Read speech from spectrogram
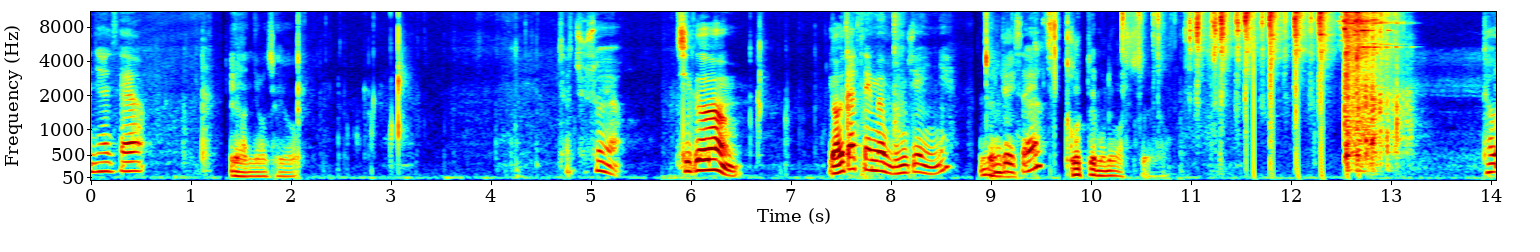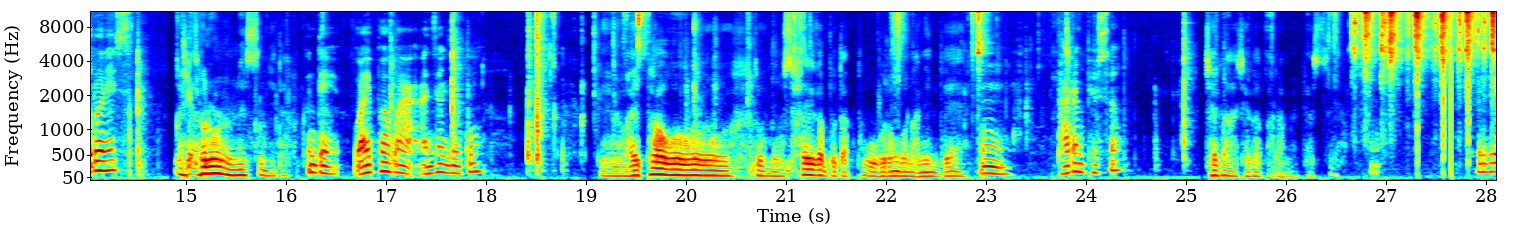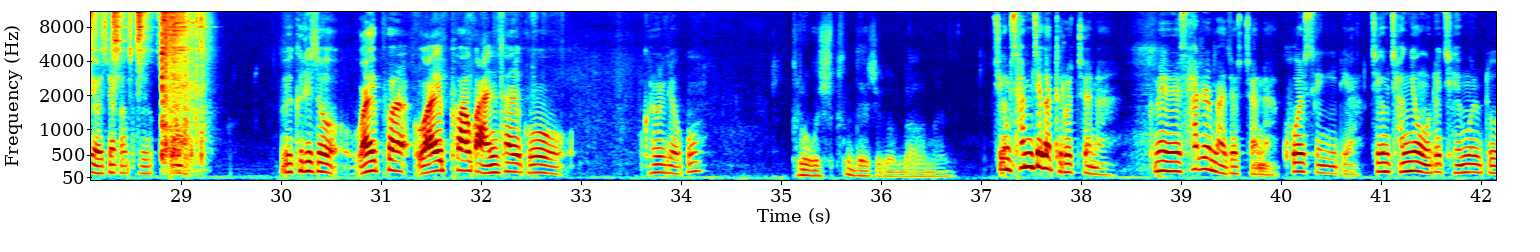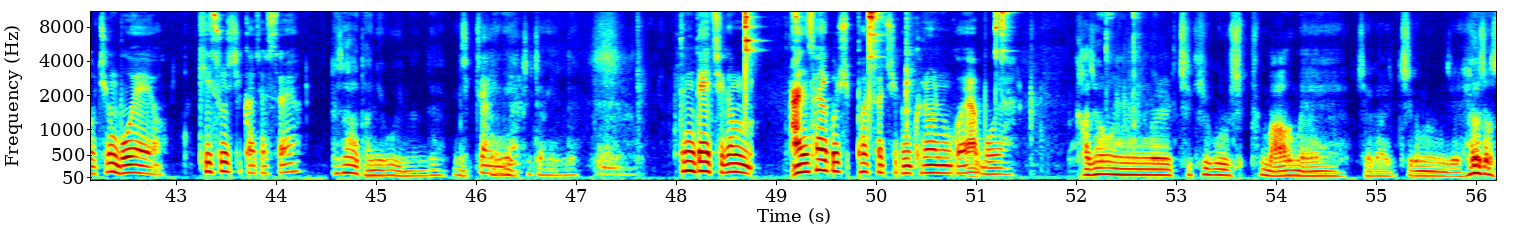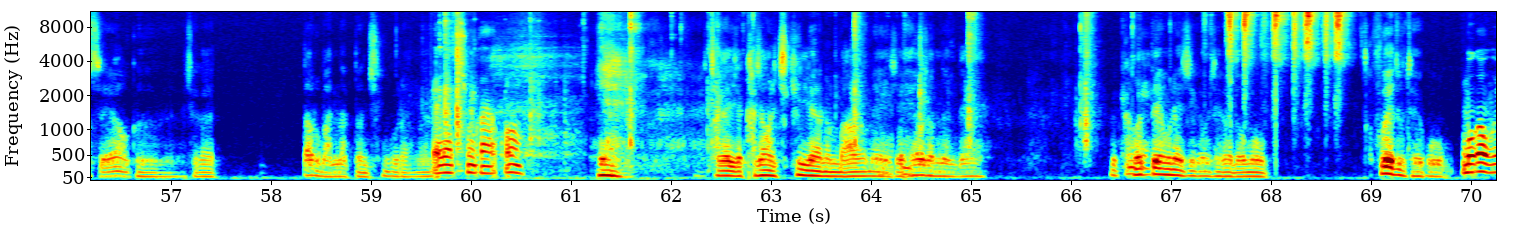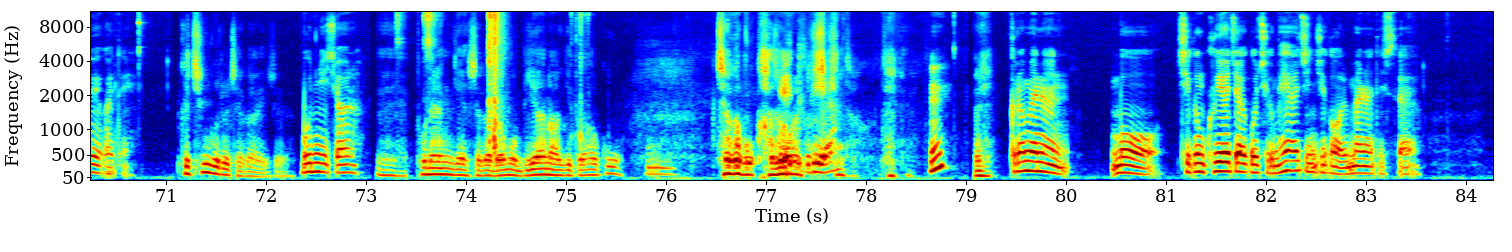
안녕하세요. 예 안녕하세요. 자 주소요. 지금 여자 때문에 문제 있니? 네. 문제 있어요? 그것 때문에 왔어요. 결혼했어. 네, 결혼을 했습니다. 근데 와이프하고 아- 안 살려고? 그 와이프하고도 뭐 사이가 뭐 나쁘고 그런 건 아닌데 응. 바람 폈어? 제가 제가 바람을 폈어요. 그래서 여자가 보였고. 왜 그래서 와이프 와이프하고 안 살고 그러려고? 그러고 싶은데 지금 마음은 지금 삼재가 들었잖아. 그래 살을 맞았잖아. 9월 생일이야. 지금 작년 올해 재물도 지금 뭐예요? 기술직 가졌어요? 회사 다니고 있는데 직장인이야? 네, 직장인데 근데 지금 안 살고 싶어서 지금 그러는 거야 뭐야? 가정을 지키고 싶은 마음에 제가 지금 이제 헤어졌어요. 그 제가 따로 만났던 친구랑은 여자친구하고 예 제가 이제 가정을 지키려는 마음에 이제 헤어졌는데 그것 네. 때문에 지금 제가 너무 후회도 되고 뭐가 후회가 돼? 그 친구를 제가 이제 못 잊어. 예, 보낸 게 제가 너무 미안하기도 하고 제가 뭐 가정을 음. 애 둘이야? 지킨다. 그러면은 뭐 지금 그 여자하고 지금 헤어진 지가 얼마나 됐어요?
